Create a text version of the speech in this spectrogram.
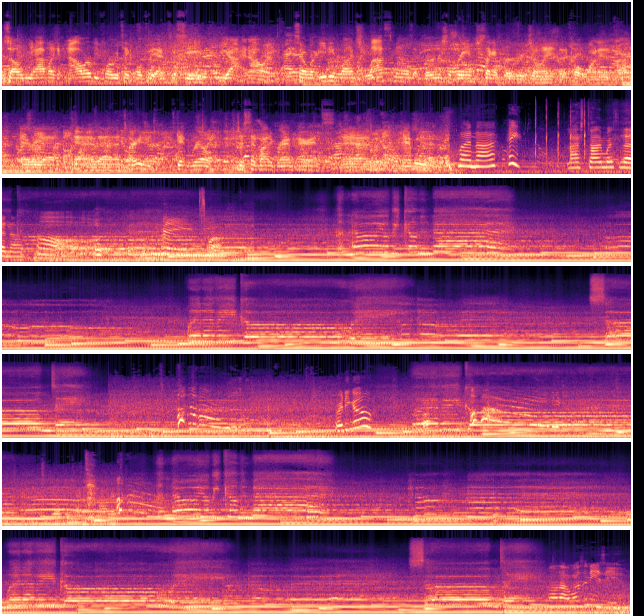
So we have like an hour before we take Colt to the MTC. Yeah, an hour. So we're eating lunch. Last meal is at Burger Supreme, just like a burger joint that Colt wanted in our area. And uh, it's crazy. It's getting real. Just said bye to grandparents and can't believe it. Lena. Hey. Last time with Lena. Oh. Babe. Where'd he go?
